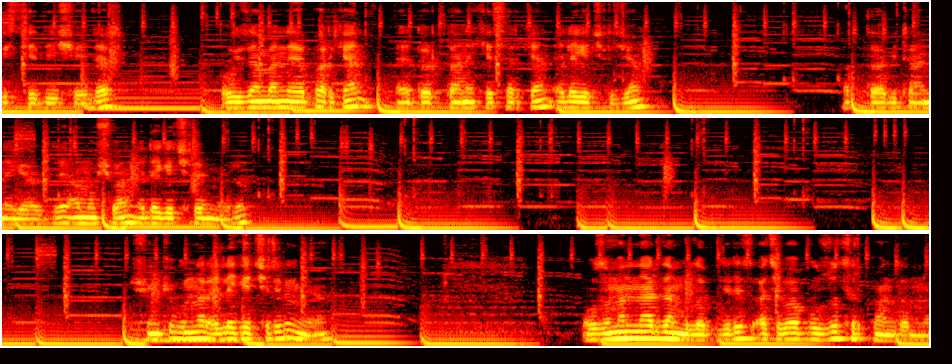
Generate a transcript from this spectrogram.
istediği şeyler. O yüzden ben de yaparken 4 tane keserken ele geçireceğim. Hatta bir tane geldi ama şu an ele geçiremiyorum. Çünkü bunlar ele geçirilmiyor. O zaman nereden bulabiliriz? Acaba buzlu tırpandan mı?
